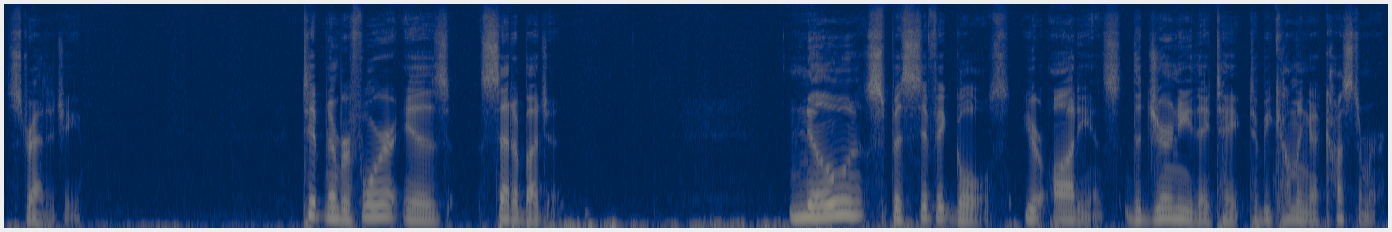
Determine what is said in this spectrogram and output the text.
strategy. Tip number four is set a budget. Know specific goals, your audience, the journey they take to becoming a customer.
